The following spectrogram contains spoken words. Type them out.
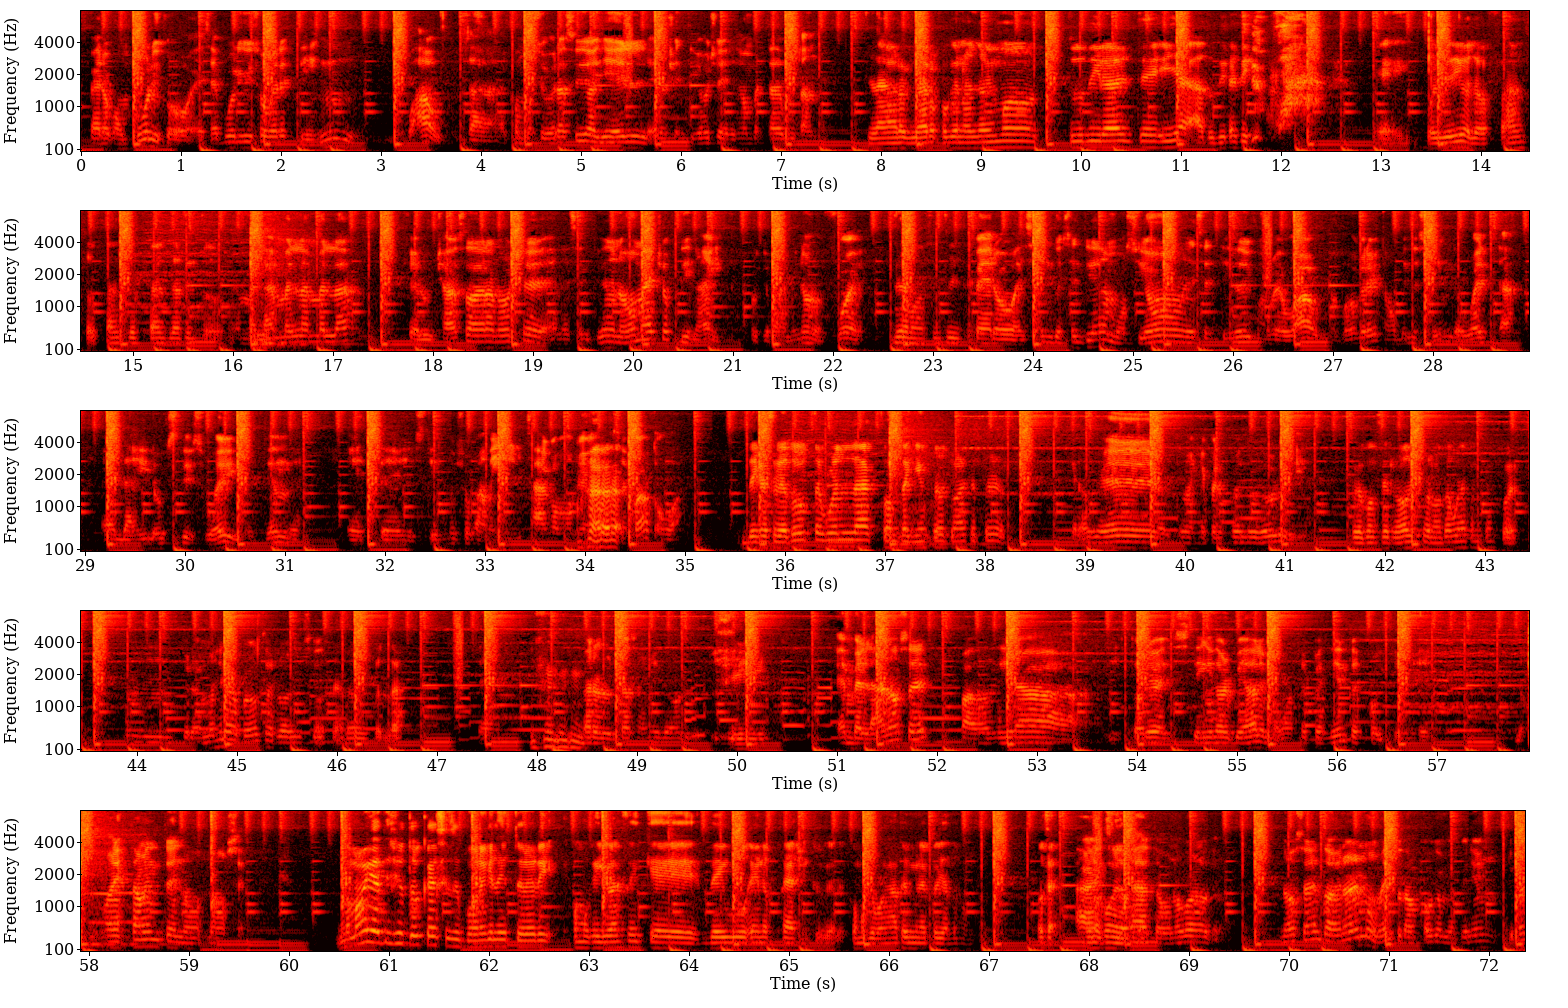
Pero con público, ese público hizo ver Sting. Wow. O sea, como si hubiera sido ayer el 88 y ese hombre está debutando. Claro, claro, porque no es lo mismo tú tirarte y ya, a tú tirarte y ¡guau! Eh, pues yo digo, los fans, los fans, los fans lo hacen todo. En verdad, en verdad, en verdad, que luchaza de la noche en el sentido no match of the night, porque para mí no lo fue. No, no. Pero en el sentido de emoción, en el sentido de como que, wow, no puedo creer que estamos viendo Sting de vuelta. And that he looks this way, ¿me entiendes? Este, Sting su camisa, como que se fue a todo. De casualidad, ¿tú te acuerdas contra quién fue la última que peleó? Creo que la última que peleó fue en WWE. Pero con Cerrado dijo, ¿no te acuerdas contra quién fue? Mm, Pero imagino que fue un terror, sí. Con ¿verdad? Pero luchaza en WWE. sí. En verdad no sé para dónde irá la historia de Sting y Darby Allin, vamos a estar pendientes porque eh, honestamente no, no sé. No me habías dicho tú que se supone que la historia como que iba a ser que they will end up clashing together, como que van a terminar peleando juntos. O sea, A uno ver, con el otro. exacto, uno con el otro. No sé, todavía no es el momento tampoco,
